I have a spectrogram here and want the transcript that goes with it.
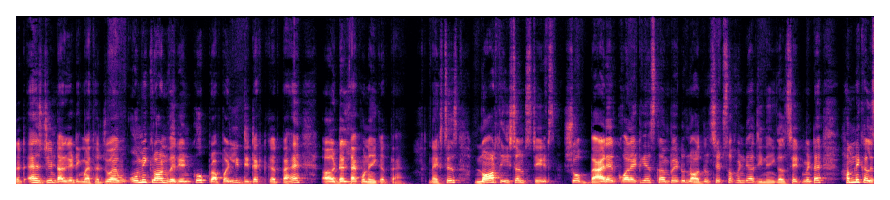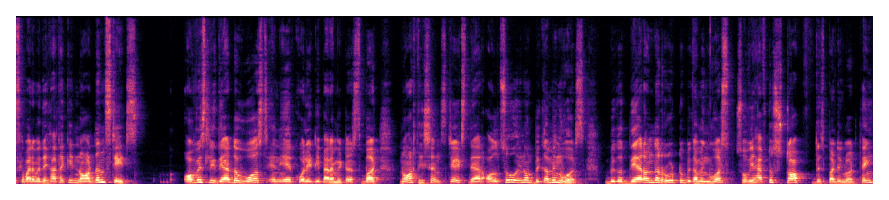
that S gene targeting method जो है वो ओमिक्रॉन वेरियंट को प्रॉपरली डिटेक्ट करता है डेल्टा को नहीं करता है। Next is north eastern states show bad air quality as compare to northern states of India जी नहीं, गलत स्टेटमेंट है। हमने कल इसके बारे में देखा था कि northern states obviously they are the worst in air quality parameters but northeastern states they are also you know becoming worse because they are on the road to becoming worse so we have to stop this particular thing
